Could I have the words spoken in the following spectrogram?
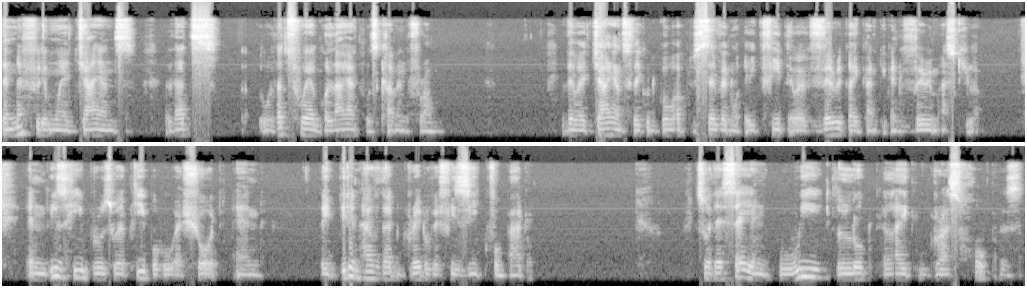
the Nephilim were giants. That's that's where Goliath was coming from. They were giants, they could go up to seven or eight feet. They were very gigantic and very muscular. And these Hebrews were people who were short and they didn't have that great of a physique for battle. So they're saying we looked like grasshoppers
